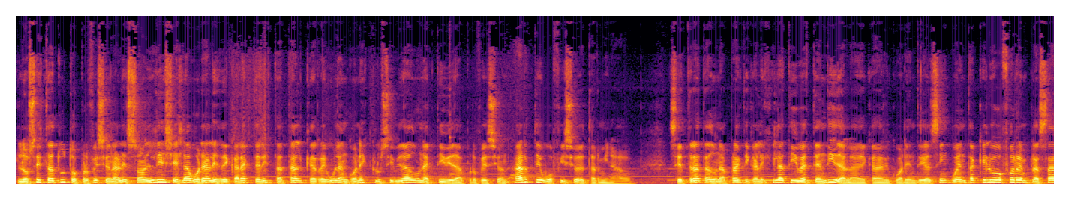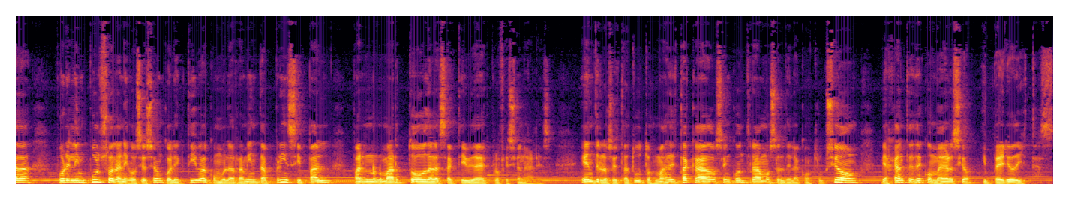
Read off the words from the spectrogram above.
Los estatutos profesionales son leyes laborales de carácter estatal que regulan con exclusividad una actividad, profesión, arte u oficio determinado. Se trata de una práctica legislativa extendida en la década del 40 y del 50 que luego fue reemplazada por el impulso a la negociación colectiva como la herramienta principal para normar todas las actividades profesionales. Entre los estatutos más destacados encontramos el de la construcción, viajantes de comercio y periodistas.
